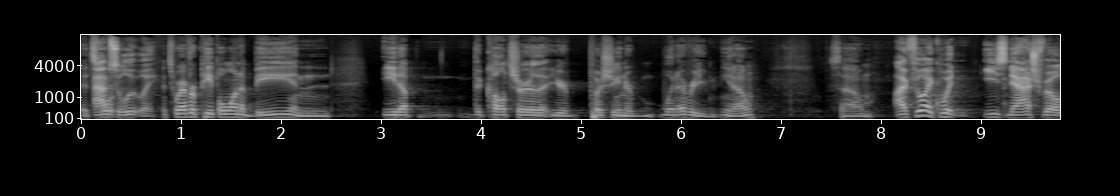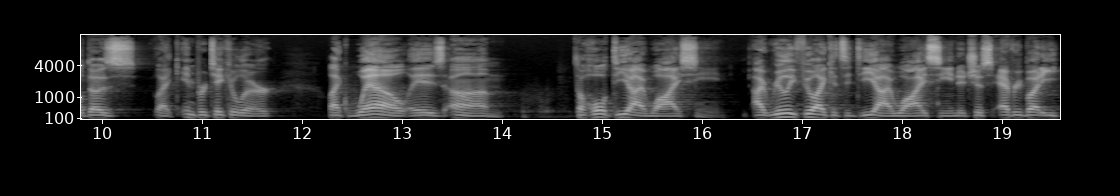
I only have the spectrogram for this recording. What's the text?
it's where- Absolutely. it's wherever people want to be and eat up the culture that you're pushing or whatever you you know. So I feel like what East Nashville does, like in particular, like well, is um, the whole DIY scene. I really feel like it's a DIY scene. It's just everybody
